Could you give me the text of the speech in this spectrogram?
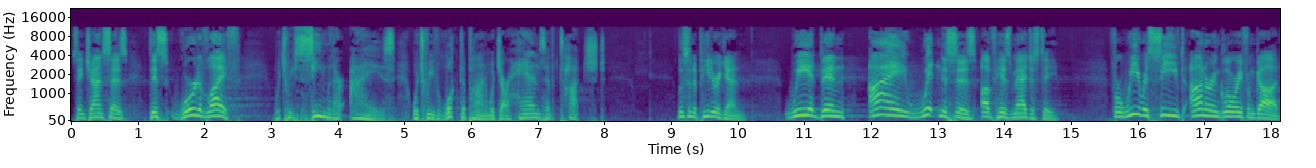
St. John says, This word of life, which we've seen with our eyes, which we've looked upon, which our hands have touched. Listen to Peter again. We had been eyewitnesses of his majesty. For we received honor and glory from God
